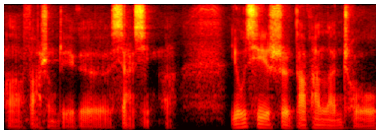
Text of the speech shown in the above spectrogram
啊发生这个下行啊，尤其是大盘蓝筹，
